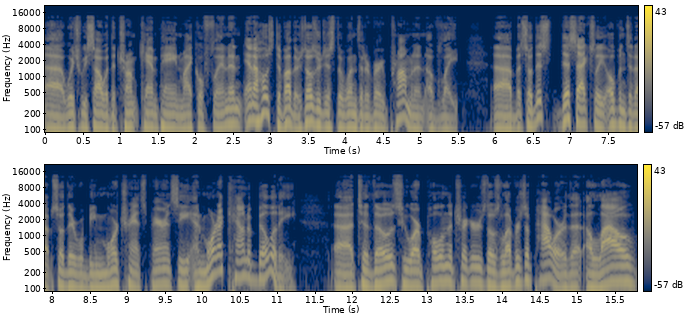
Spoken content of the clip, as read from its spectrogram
uh, which we saw with the Trump campaign, Michael Flynn, and, and a host of others. Those are just the ones that are very prominent of late. Uh, but so this this actually opens it up so there will be more transparency and more accountability uh, to those who are pulling the triggers, those levers of power that allow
